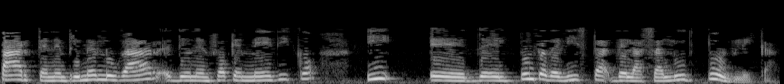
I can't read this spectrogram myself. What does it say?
parten, en primer lugar, de un enfoque médico y eh, del punto de vista de la salud pública.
